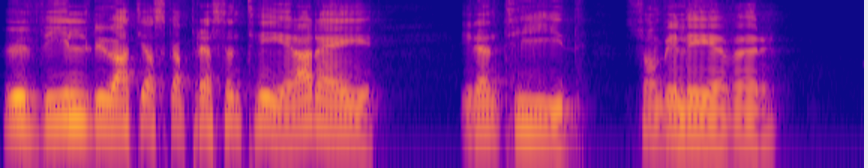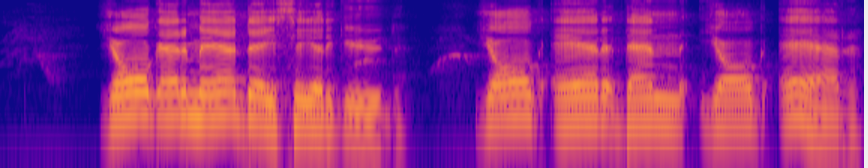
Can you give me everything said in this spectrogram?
Hur vill du att jag ska presentera dig i den tid som vi lever? Jag är med dig, säger Gud. Jag är den jag är.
